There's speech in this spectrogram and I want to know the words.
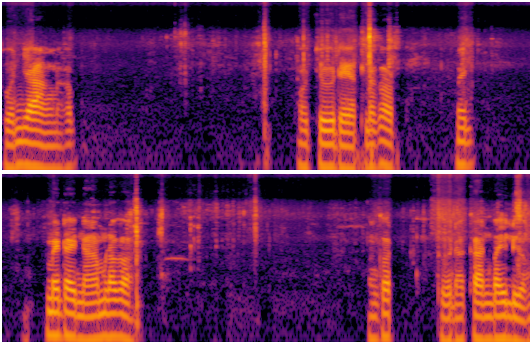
สวนยางนะครับพอเจอแดดแล้วก็ไม่ ไม่ได้น้ำแล้วก็ มันก็เกิดอาการใบเหลือง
